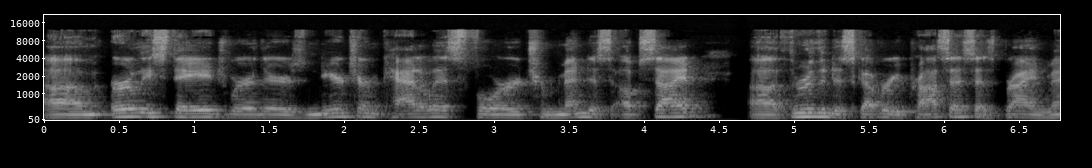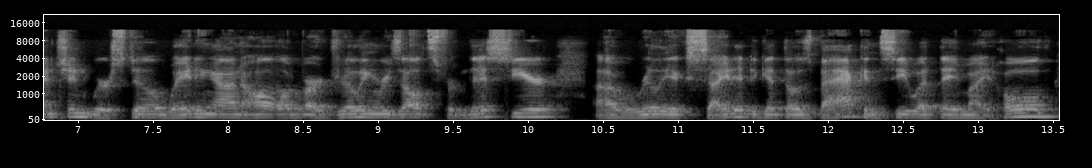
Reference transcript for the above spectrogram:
um, early stage where there's near term catalysts for tremendous upside, uh, through the discovery process. As Brian mentioned, we're still waiting on all of our drilling results from this year. Uh, we're really excited to get those back and see what they might hold.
